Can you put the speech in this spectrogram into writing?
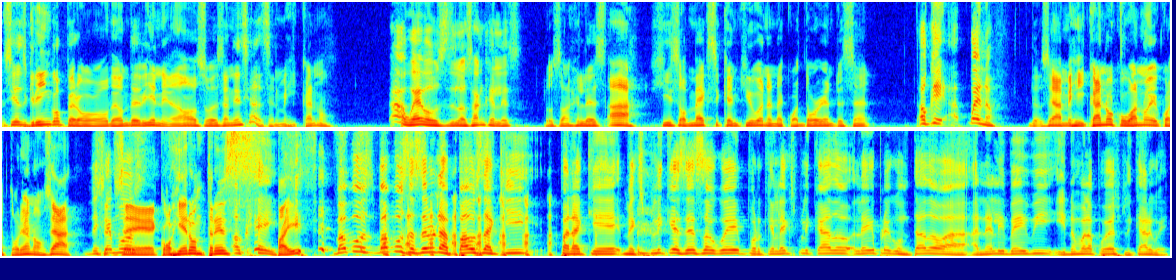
sí es gringo, pero ¿de dónde viene? No, su descendencia de ser mexicano. Ah, huevos, de Los Ángeles. Los Ángeles. Ah, he's of Mexican, Cuban and Ecuadorian descent. Ok, ah, bueno, O sea, mexicano, cubano y ecuatoriano. O sea, se- Dejemos- se, cogieron tres países. vamos, vamos a hacer una pausa aquí para que me expliques eso, güey, porque le he explicado, le he preguntado a, a Nelly Baby y no me la puedo explicar, güey.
